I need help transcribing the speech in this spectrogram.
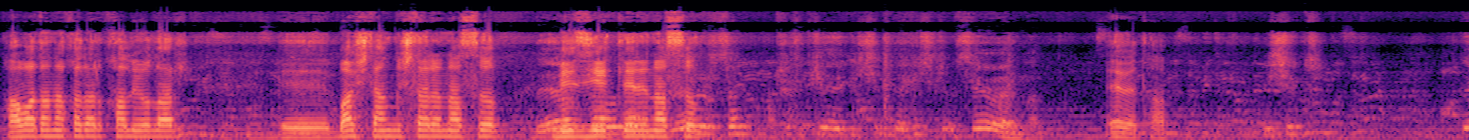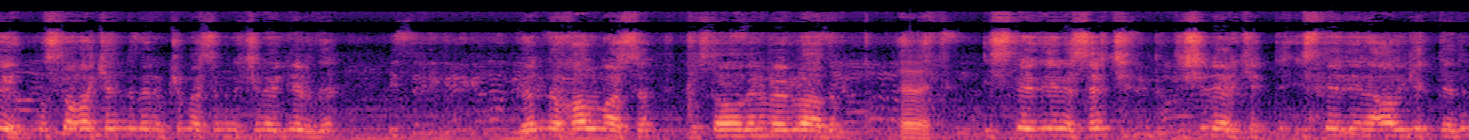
havada ne kadar kalıyorlar? Ee, başlangıçları nasıl? Meziyetleri nasıl? Verirsen Türkiye içinde hiç kimseye vermem. Evet abi. İşit değil. Mustafa kendi benim kümesimin içine girdi. Gönlü kalmasın. Mustafa benim evladım. Evet. İstediğini seç. Dişil erkekli. istediğini al git dedim.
